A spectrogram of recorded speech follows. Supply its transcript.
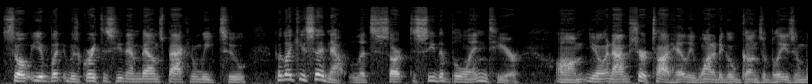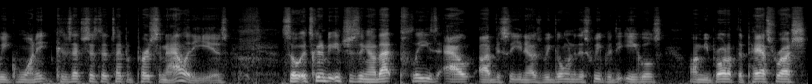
So, yeah, but it was great to see them bounce back in week two. But like you said, now let's start to see the blend here. Um, you know, and I'm sure Todd Haley wanted to go guns a blaze in week one because that's just the type of personality he is. So it's going to be interesting how that plays out. Obviously, you know, as we go into this week with the Eagles, um, you brought up the pass rush.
